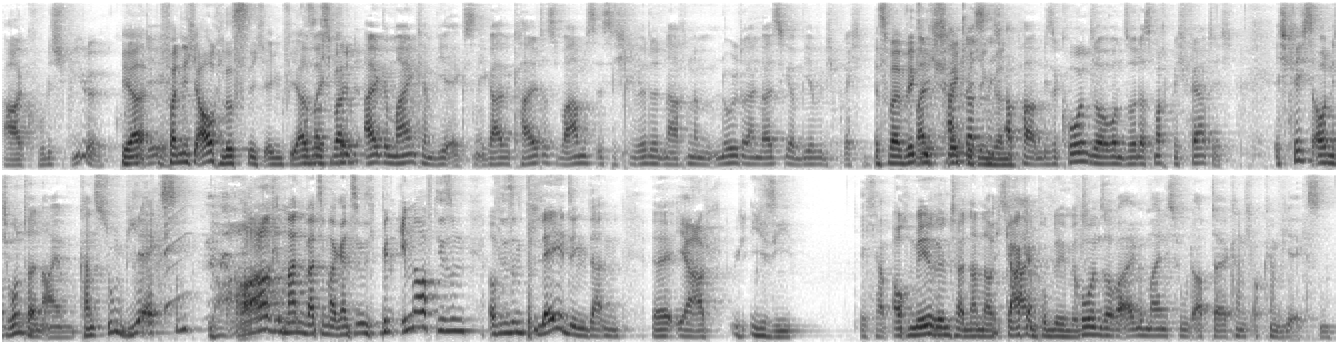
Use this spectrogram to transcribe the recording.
Ah, cooles Spiel. Coole Ja, Idee. fand ich auch lustig irgendwie. Also Aber ich könnte allgemein kein Bier exen. Egal wie kalt es, warm es ist, ich würde nach einem 0,33er Bier würde ich brechen. es war Weil wirklich ich kann schrecklich das nicht irgendwann. abhaben. Diese Kohlensäure und so, das macht mich fertig. Ich krieg's auch nicht runter in einem. Kannst du ein Bier exen? Oh, Mann, warte mal ganz Ich bin immer auf diesem, auf diesem Play-Ding dann. Äh, ja, easy. Ich habe Auch mehrere hintereinander habe ich gar kein Problem mit. Kohlensäure allgemein ist gut ab, daher kann ich auch kein Bier exen.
